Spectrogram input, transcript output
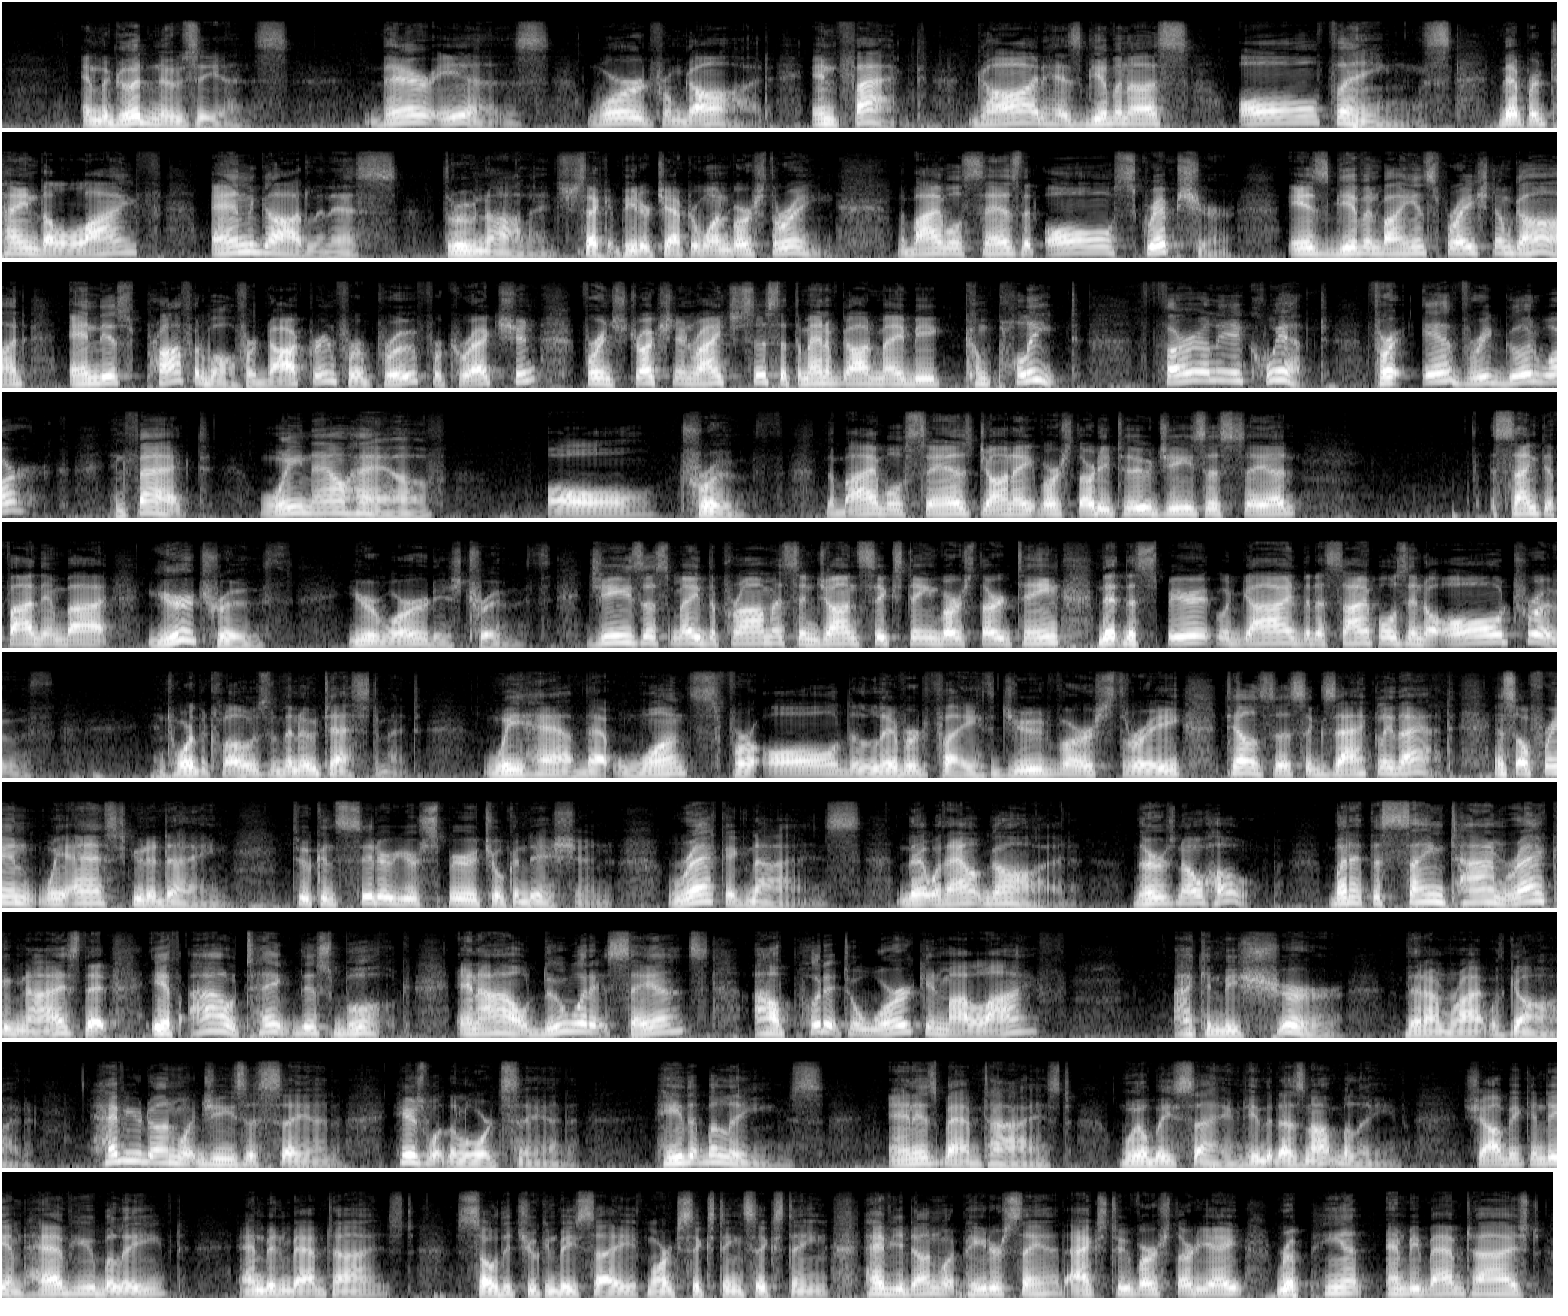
And the good news is, there is word from God. In fact, God has given us all things that pertain to life and godliness through knowledge. 2 Peter chapter 1 verse 3. The Bible says that all scripture is given by inspiration of God and is profitable for doctrine, for reproof, for correction, for instruction in righteousness, that the man of God may be complete, thoroughly equipped for every good work. In fact, we now have all truth. The Bible says, John 8 verse 32, Jesus said, Sanctify them by your truth. Your word is truth. Jesus made the promise in John 16 verse 13 that the Spirit would guide the disciples into all truth. And toward the close of the New Testament, we have that once for all delivered faith. Jude verse 3 tells us exactly that. And so friend, we ask you today to consider your spiritual condition. Recognize that without God, there's no hope. But at the same time, recognize that if I'll take this book and I'll do what it says, I'll put it to work in my life, I can be sure that I'm right with God. Have you done what Jesus said? Here's what the Lord said. He that believes and is baptized will be saved. He that does not believe shall be condemned. Have you believed and been baptized so that you can be saved? Mark 16, 16. Have you done what Peter said? Acts 2 verse 38. Repent and be baptized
